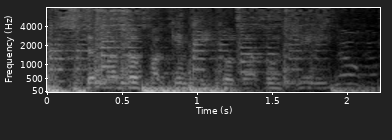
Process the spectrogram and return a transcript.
It's the motherfucking Eagle Double G.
